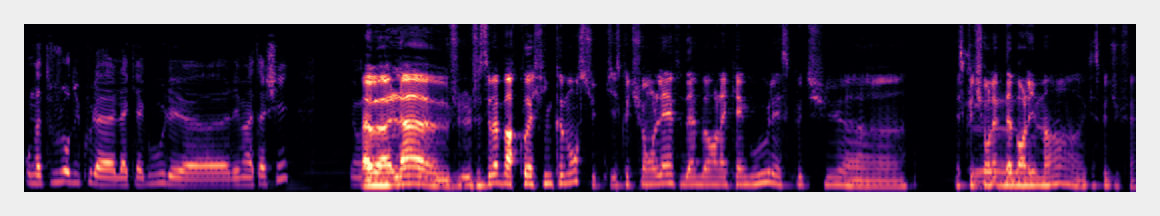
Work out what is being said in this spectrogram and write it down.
On a toujours du coup la, la cagoule et euh, les mains attachées. Ah bah, là, je, je, sais pas par quoi Finn commence. Est-ce que tu enlèves d'abord la cagoule? Est-ce que tu. Est-ce que tu enlèves d'abord les mains Qu'est-ce que tu fais?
